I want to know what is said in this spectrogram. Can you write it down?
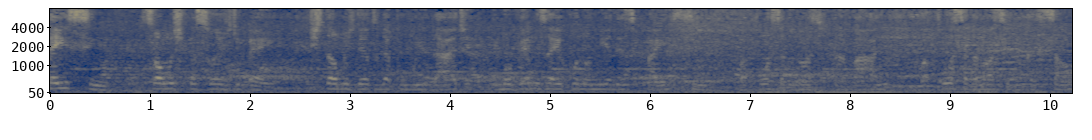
Tem sim, somos pessoas de bem. Estamos dentro da comunidade e movemos a economia desse país, sim, com a força do nosso trabalho, com a força da nossa educação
